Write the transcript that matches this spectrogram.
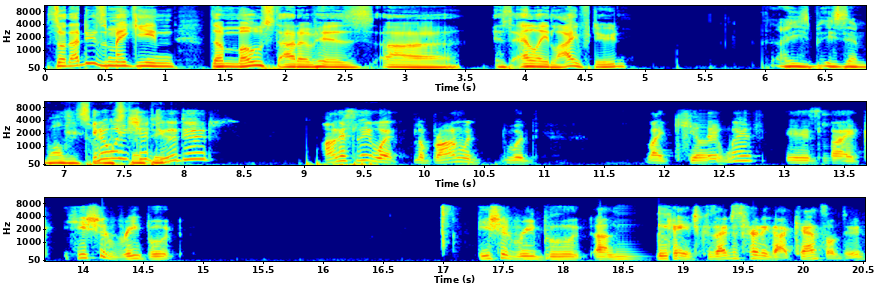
So that dude's making the most out of his uh, his LA life, dude. He's he's involved in so You know much what he stuff, should dude. do, dude? Honestly, what LeBron would would like kill it with is like he should reboot. He should reboot uh, Luke Cage because I just heard it got canceled, dude.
